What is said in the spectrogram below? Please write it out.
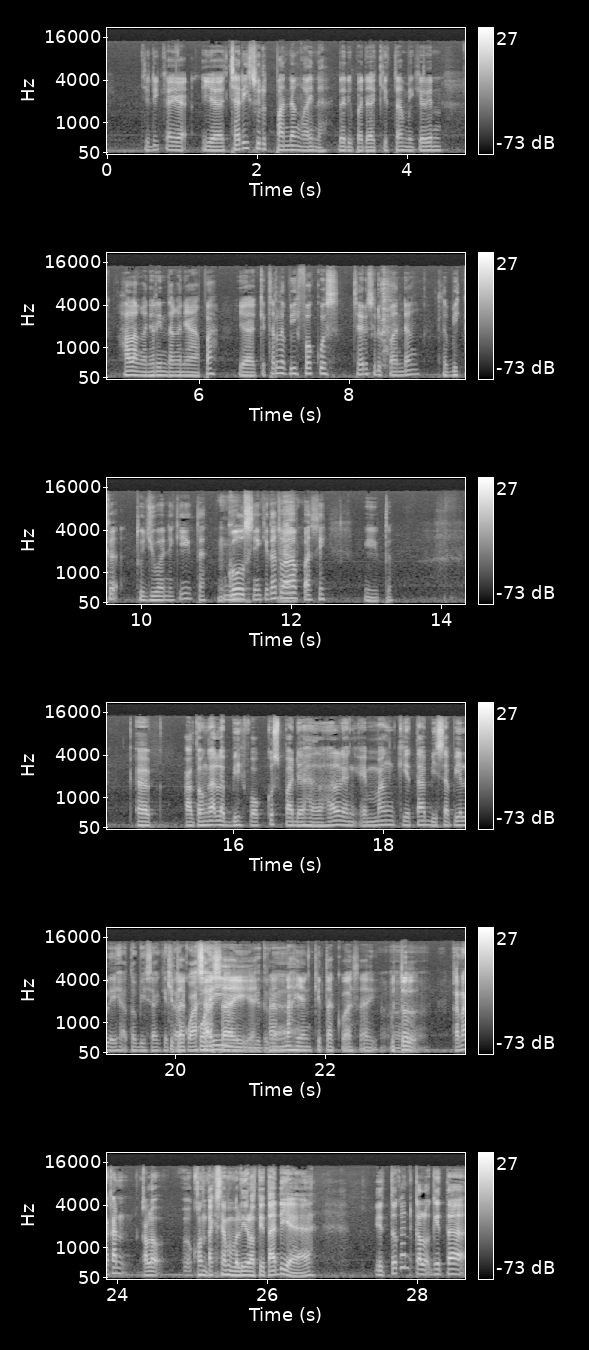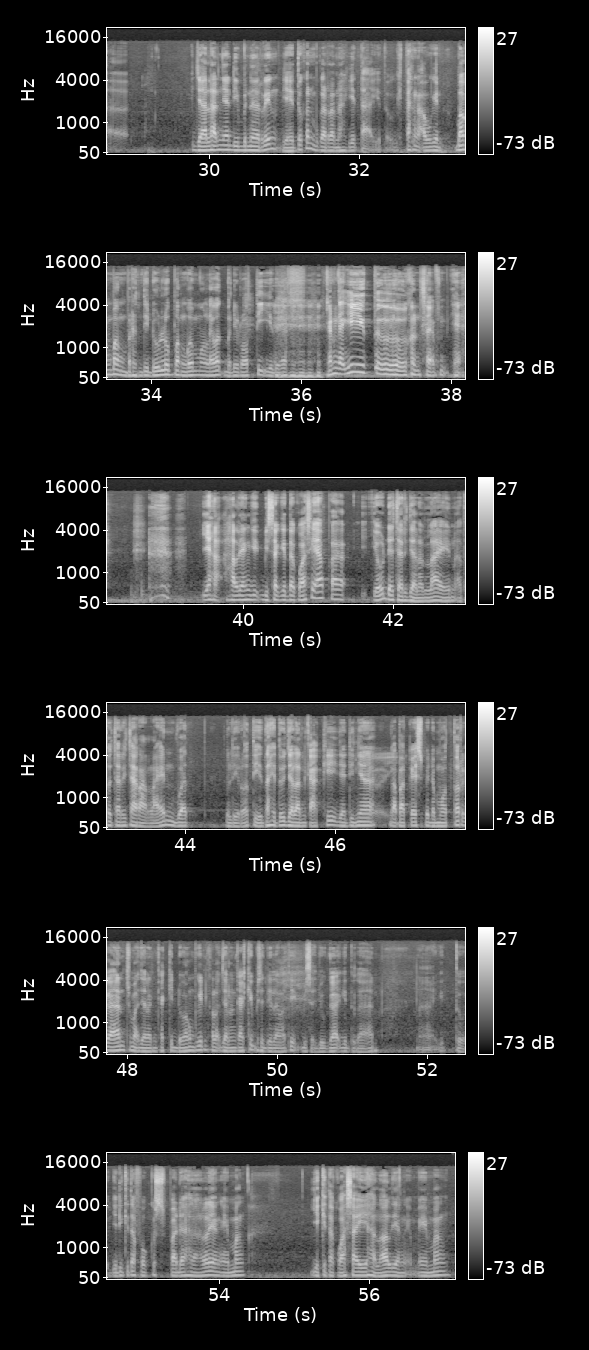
Jadi kayak ya cari sudut pandang lain lah daripada kita mikirin halangannya rintangannya apa. Ya kita lebih fokus cari sudut pandang lebih ke tujuannya kita, goalsnya kita tuh Ya. apa sih, gitu. Eh, atau enggak lebih fokus pada hal-hal yang emang kita bisa pilih atau bisa kita, Kita, kuasai, kuasai, ya, gitu kan. ranah yang kita kuasai, betul. Eh, Karena kan kalau konteksnya membeli roti tadi ya, itu kan kalau kita jalannya dibenerin, ya itu kan bukan ranah kita gitu. Kita nggak mungkin, bang bang berhenti dulu bang, gue mau lewat beli roti gitu ya. kan nggak gitu konsepnya. ya hal yang bisa kita kuasai apa? Ya udah cari jalan lain atau cari cara lain buat beli roti. Entah itu jalan kaki jadinya nggak pakai sepeda motor kan cuma jalan kaki doang. Mungkin kalau jalan kaki bisa dilewati bisa juga gitu kan. Nah gitu. Jadi kita fokus pada hal-hal yang emang ya kita kuasai hal-hal yang memang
